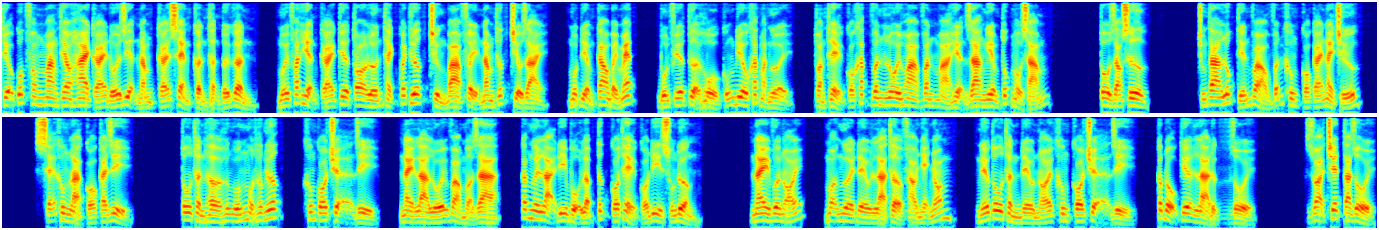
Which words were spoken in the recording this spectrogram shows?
Thiệu quốc phong mang theo hai cái đối diện nắm cái sẻn cẩn thận tới gần, mới phát hiện cái kia to lớn thạch quách nước chừng ba phẩy năm thước chiều dài, một điểm cao bảy mét, bốn phía tựa hồ cũng điêu khắc mặt người, toàn thể có khắc vân lôi hoa văn mà hiện ra nghiêm túc màu xám. Tô giáo sư, chúng ta lúc tiến vào vẫn không có cái này chứ? Sẽ không là có cái gì. Tô thần hờ hưng uống một hớp nước, không có chuyện gì, này là lối vào mở ra, các ngươi lại đi bộ lập tức có thể có đi xuống đường nay vừa nói, mọi người đều là thở phào nhẹ nhõm, nếu tô thần đều nói không có chuyện gì, cấp độ kia là được rồi. Dọa chết ta rồi.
